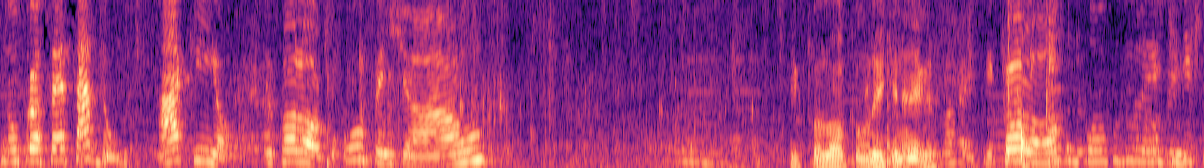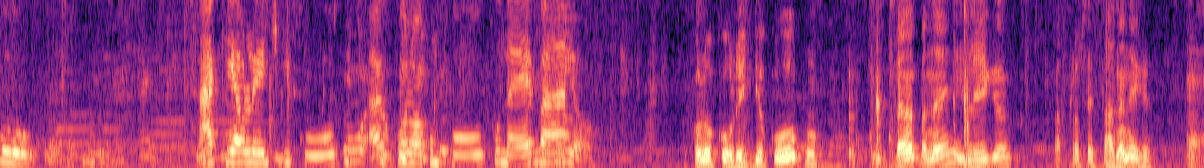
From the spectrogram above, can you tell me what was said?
no, processador. Aqui, ó, eu coloco o feijão E coloca o leite, né, nega? e coloco um pouco do leite de coco. Aqui é o leite de coco, aí eu coloco um pouco, né? Aí, ó. Colocou o leite de coco, tampa, né? E liga pra processar, né, nega? É.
